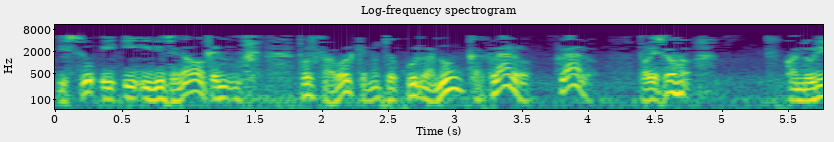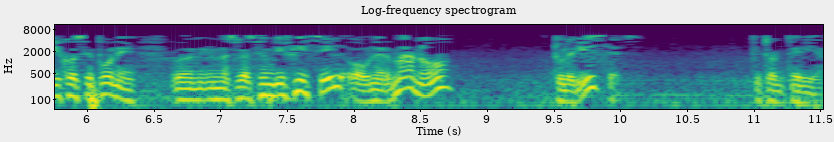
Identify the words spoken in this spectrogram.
Y, y, dice, no, que, por favor, que no te ocurra nunca, claro, claro. Por eso, cuando un hijo se pone en una situación difícil, o un hermano, tú le dices, qué tontería.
